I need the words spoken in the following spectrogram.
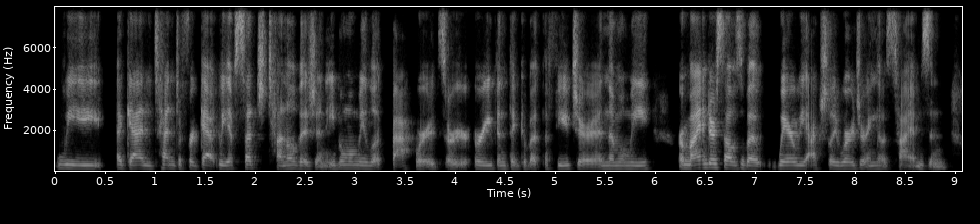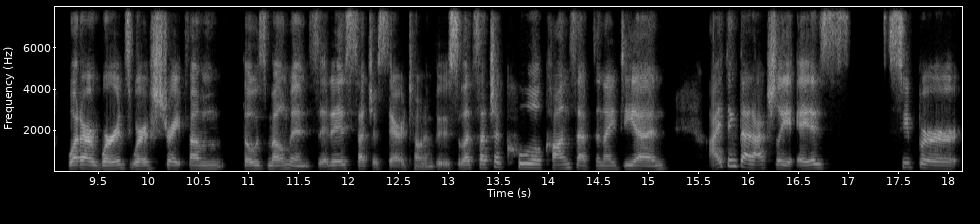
we again tend to forget we have such tunnel vision even when we look backwards or or even think about the future. And then when we remind ourselves about where we actually were during those times and what our words were straight from those moments it is such a serotonin boost. So that's such a cool concept and idea. And i think that actually is super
